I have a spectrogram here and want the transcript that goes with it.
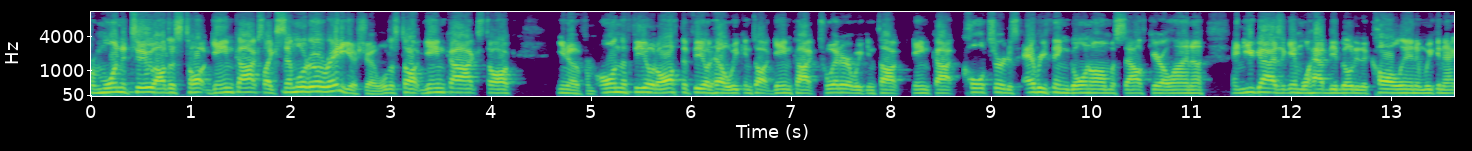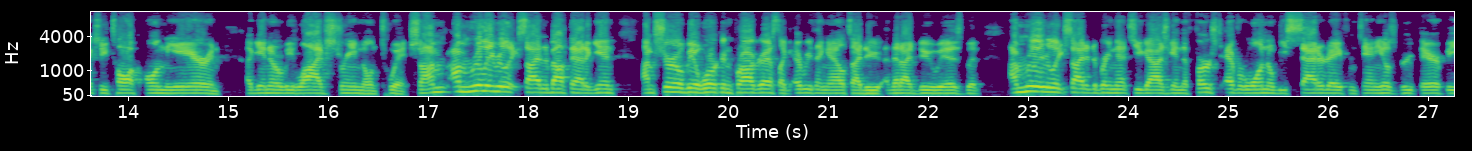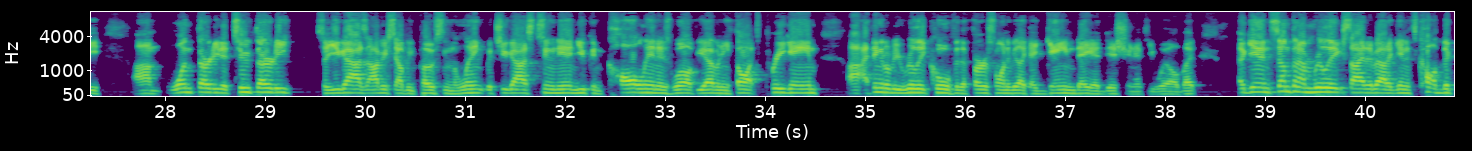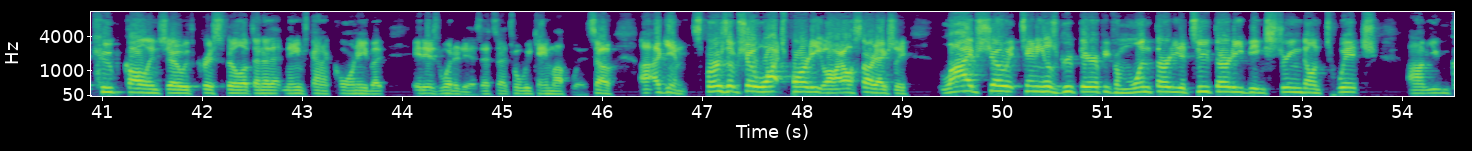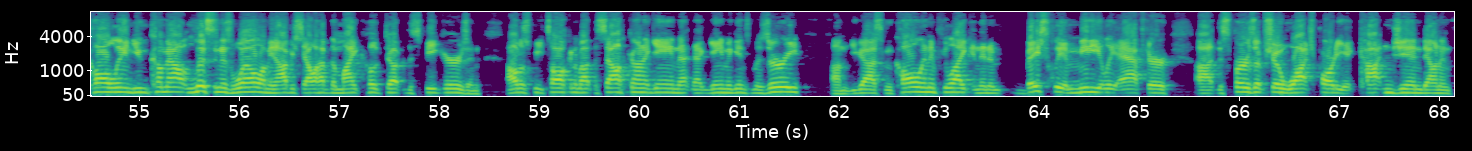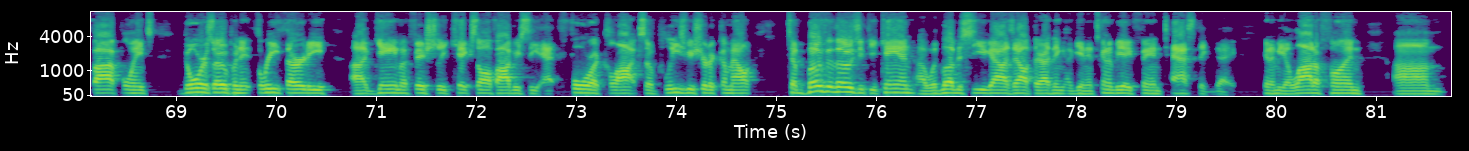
from one to two, I'll just talk Gamecocks like similar to a radio show. We'll just talk Gamecocks, talk you know, from on the field, off the field. Hell, we can talk Gamecock Twitter, we can talk Gamecock culture, just everything going on with South Carolina. And you guys, again, will have the ability to call in and we can actually talk on the air. And again, it'll be live streamed on Twitch. So I'm, I'm really, really excited about that. Again, I'm sure it'll be a work in progress like everything else I do that I do is, but I'm really, really excited to bring that to you guys. Again, the first ever one will be Saturday from Tannehill's Group Therapy, um, 1.30 to 2.30. So you guys, obviously, I'll be posting the link, but you guys tune in. You can call in as well if you have any thoughts pregame. Uh, I think it'll be really cool for the first one to be like a game day edition, if you will. But again, something I'm really excited about. Again, it's called the Coop Call-In Show with Chris Phillips. I know that name's kind of corny, but it is what it is. That's that's what we came up with. So uh, again, Spurs Up Show watch party. I'll start actually live show at Tannehill's Group Therapy from 1.30 to 2.30 being streamed on Twitch. Um, you can call in, you can come out and listen as well. I mean, obviously, I'll have the mic hooked up to the speakers, and I'll just be talking about the South Carolina game, that, that game against Missouri. Um, you guys can call in if you like, and then basically immediately after uh, the Spurs Up Show watch party at Cotton Gin down in Five Points. Doors open at 3:30. Uh, game officially kicks off obviously at four o'clock. So please be sure to come out to both of those if you can. I would love to see you guys out there. I think again, it's going to be a fantastic day. Going to be a lot of fun. Um,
